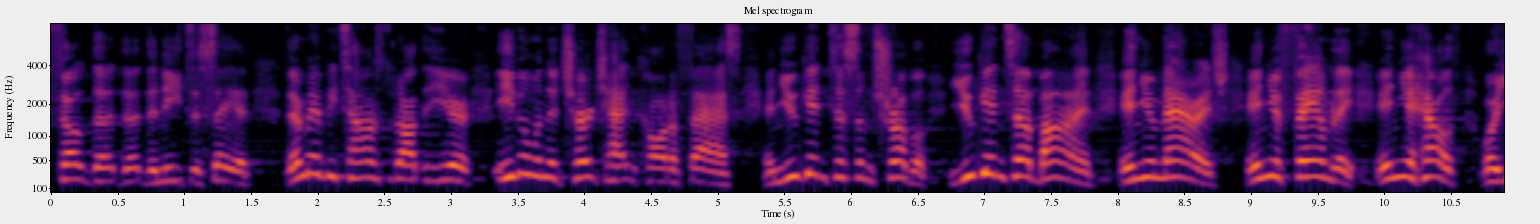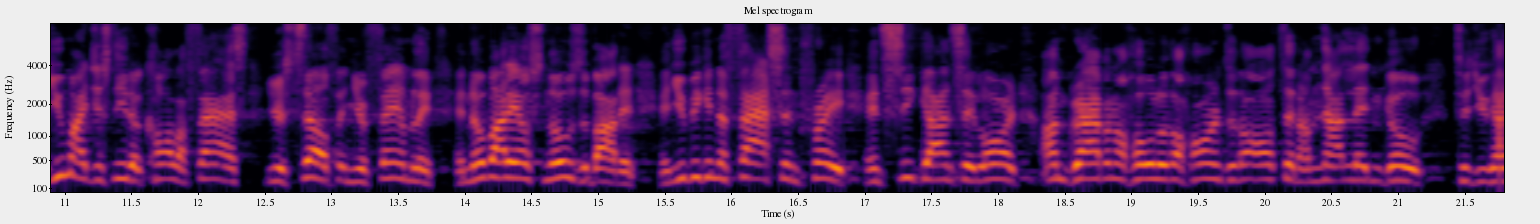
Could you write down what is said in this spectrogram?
felt the, the, the need to say it. There may be times throughout the year, even when the church hadn't called a fast, and you get into some trouble, you get into a bind in your marriage, in your family, in your health, or you might just need to call a fast yourself and your family, and nobody else knows about it. And you begin to fast and pray and seek God and say, Lord, I'm grabbing a hold of the horns of the altar and I'm not letting go till you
